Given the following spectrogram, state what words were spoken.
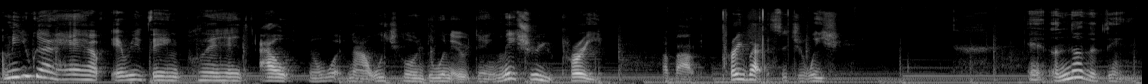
I mean, you gotta have everything planned out and whatnot, what you're gonna do and everything. Make sure you pray about it, pray about the situation. And another thing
